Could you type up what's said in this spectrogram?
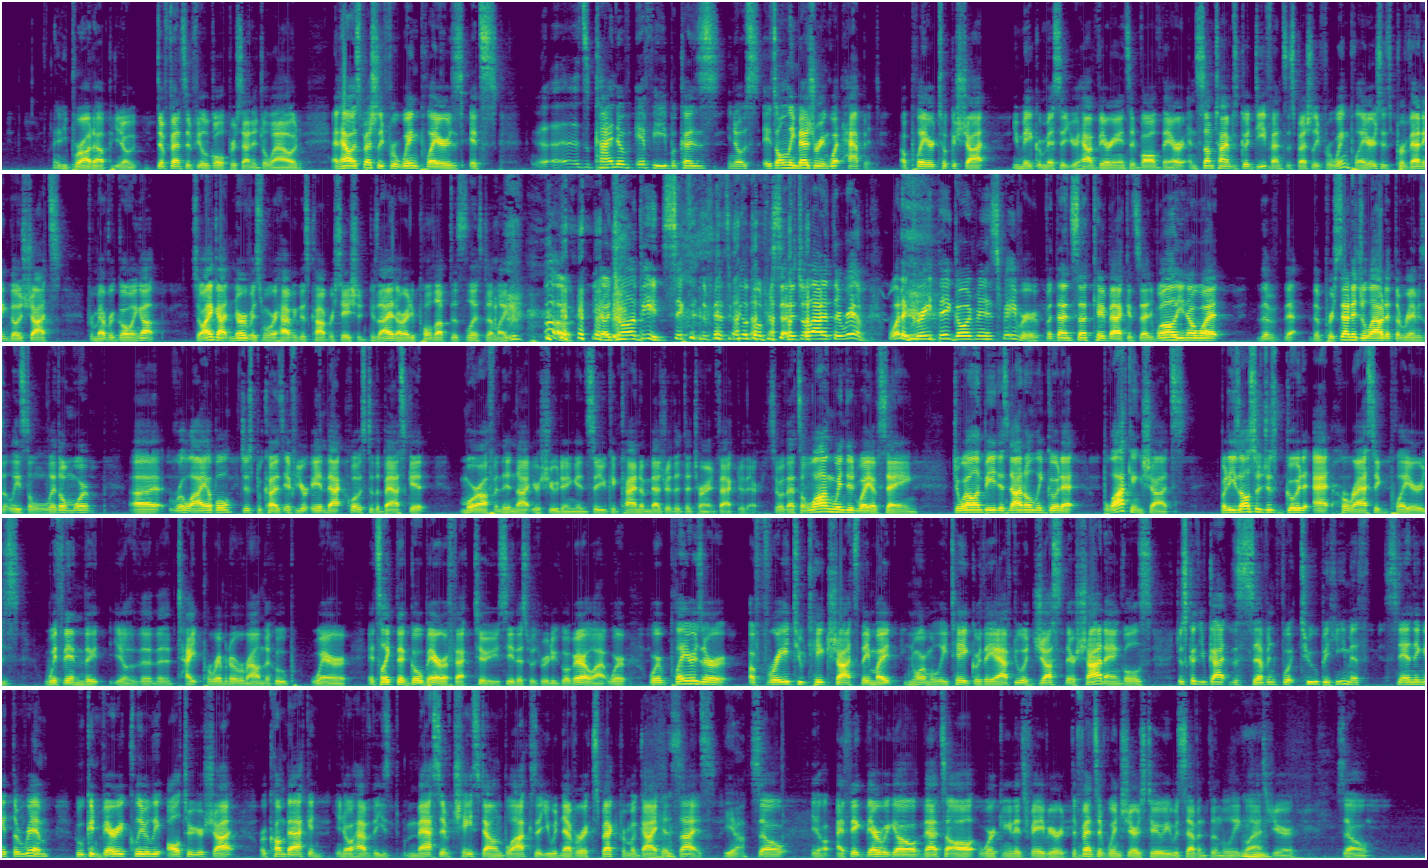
And he brought up, you know, defensive field goal percentage allowed, and how especially for wing players, it's uh, it's kind of iffy because you know it's only measuring what happened. A player took a shot, you make or miss it, you have variance involved there, and sometimes good defense, especially for wing players, is preventing those shots from ever going up. So I got nervous when we were having this conversation because I had already pulled up this list. I'm like, oh, you know, Joel Embiid, sixth in defensive field goal percentage allowed at the rim. What a great thing going in his favor. But then Seth came back and said, well, you know what? The the, the percentage allowed at the rim is at least a little more uh, reliable, just because if you're in that close to the basket, more often than not you're shooting, and so you can kind of measure the deterrent factor there. So that's a long-winded way of saying Joel Embiid is not only good at blocking shots, but he's also just good at harassing players within the you know the the tight perimeter around the hoop where it's like the Gobert effect too. You see this with Rudy Gobert a lot where where players are afraid to take shots they might normally take or they have to adjust their shot angles just because you've got the seven foot two behemoth standing at the rim who can very clearly alter your shot or come back and you know have these massive chase down blocks that you would never expect from a guy his size. Yeah. So you know, I think there we go. That's all working in his favor. Defensive win shares too. He was seventh in the league mm-hmm. last year, so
